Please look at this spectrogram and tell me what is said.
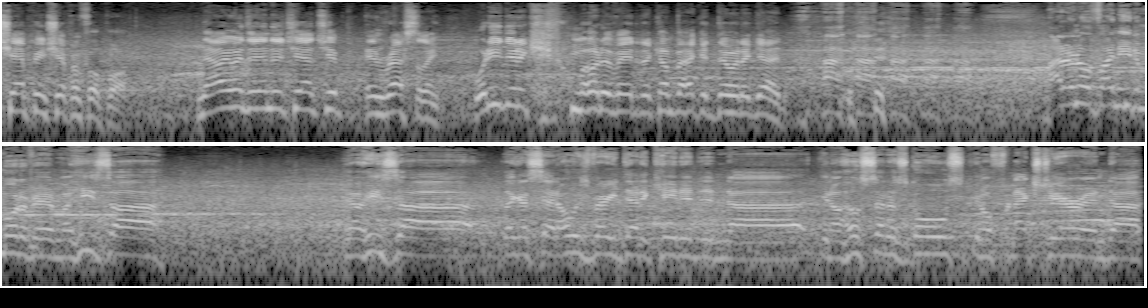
championship in football. Now he wins an Indian championship in wrestling. What do you do to keep him motivated to come back and do it again? I don't know if I need to motivate him, but he's, uh, you know, he's, uh, like I said, always very dedicated, and uh, you know, he'll set his goals, you know, for next year, and uh,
